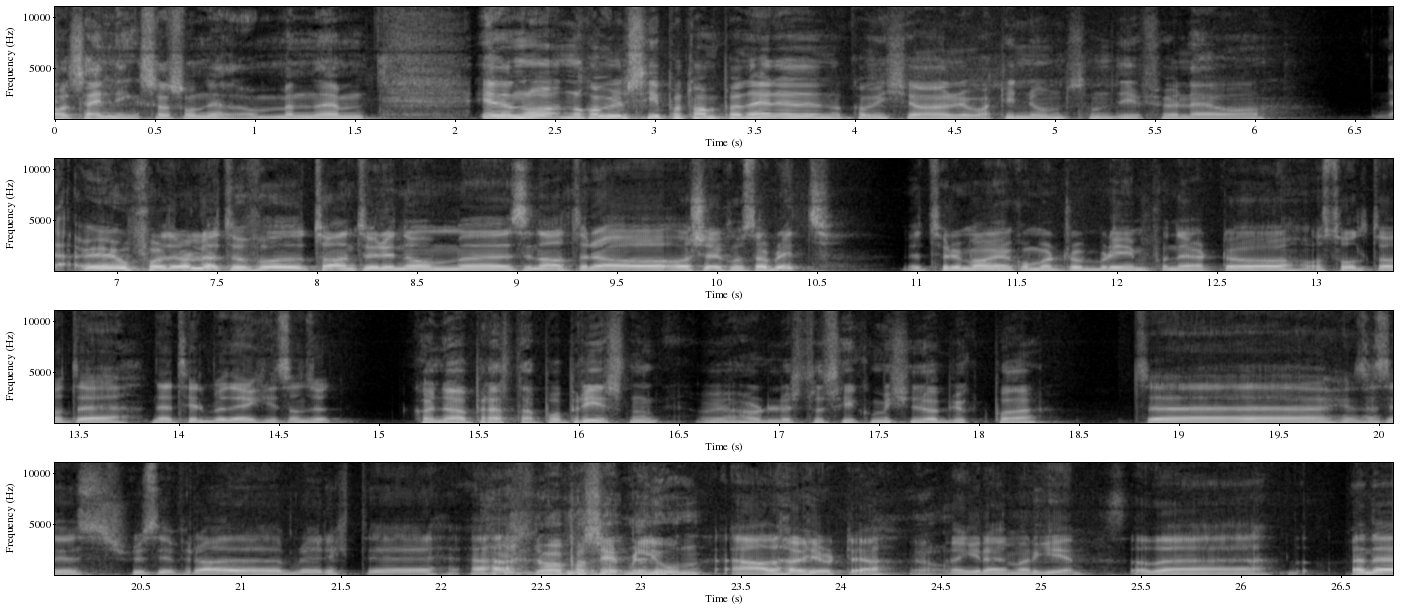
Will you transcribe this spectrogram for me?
ha sending, så sånn er det. Men um, er det noe, noe vi vil si på tampen her? Er det noe vi ikke har vært innom som de føler å Nei, vi oppfordrer alle til å få ta en tur innom senatorer og, og se hvordan det har blitt. Vi tror mange kommer til å bli imponert og, og stolt av at det, det tilbudet i Kristiansund. Kan du ha pressa på prisen? Har du lyst til å si hvor mye du har brukt på det? Uh, hva skal jeg si, sjusifra, blir riktig ja. Du har passert millionen? ja, det har vi gjort, ja. Ja. Med grei margin. Så det, men det,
